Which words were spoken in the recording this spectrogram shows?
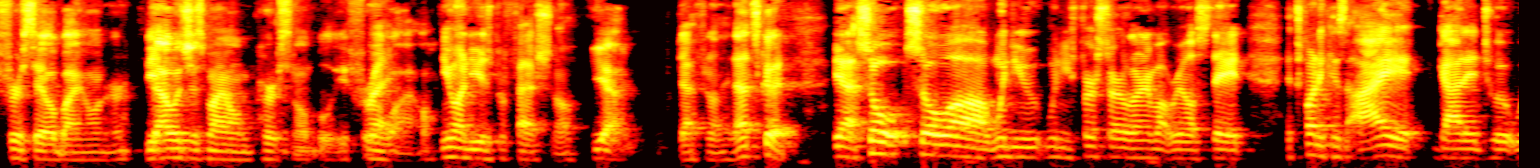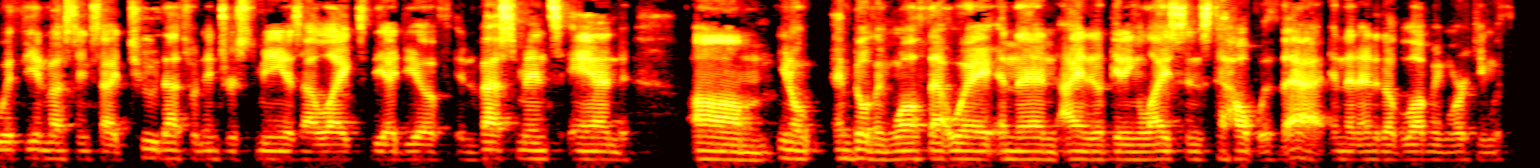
for sale by owner. Yeah. That was just my own personal belief for Right. a while. You want to use professional. Yeah. definitely that's good yeah so so uh, when you when you first started learning about real estate it's funny because i got into it with the investing side too that's what interests me is i liked the idea of investments and um, you know and building wealth that way and then i ended up getting licensed to help with that and then ended up loving working with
